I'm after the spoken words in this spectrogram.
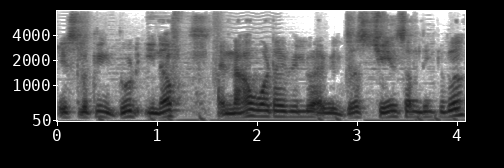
it's looking good enough. And now what i will do i will just change something to the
